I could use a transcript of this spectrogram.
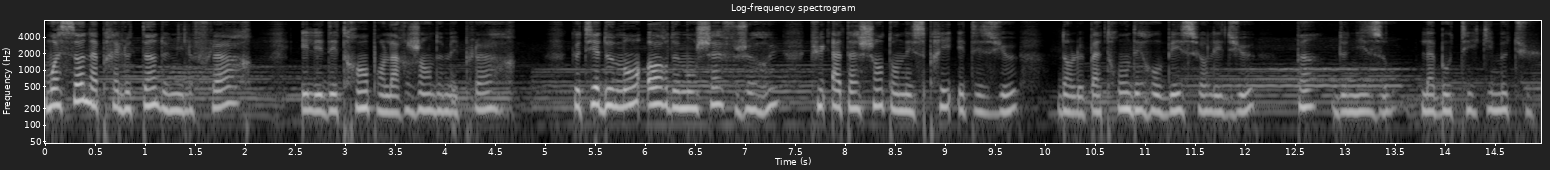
Moissonne après le teint de mille fleurs, et les détrempe en l'argent de mes pleurs. Que tièdement hors de mon chef je rue, puis attachant ton esprit et tes yeux, dans le patron dérobé sur les dieux, de Niso, la beauté qui me tue.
